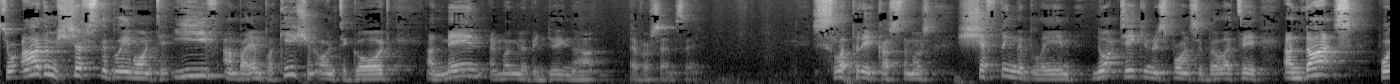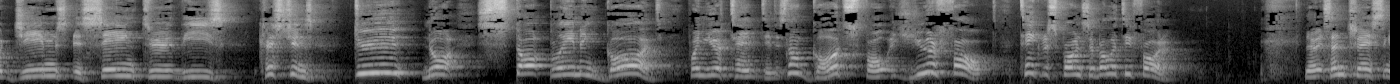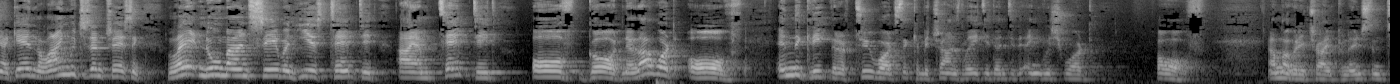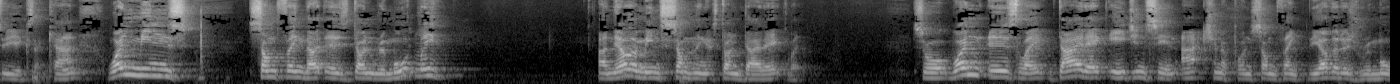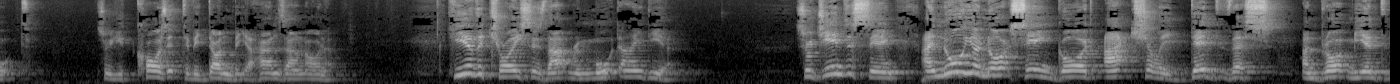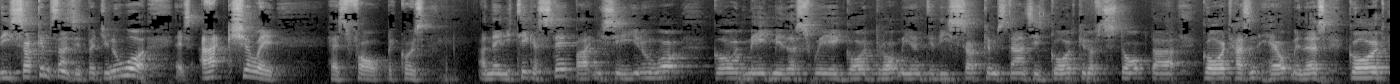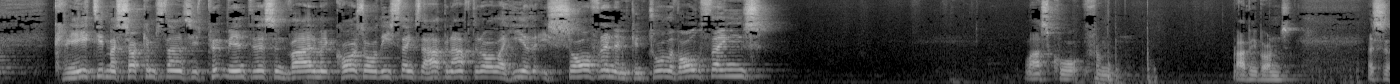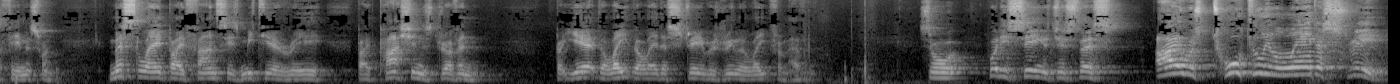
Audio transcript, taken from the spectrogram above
So Adam shifts the blame onto Eve and by implication onto God, and men and women have been doing that ever since then. Slippery customers, shifting the blame, not taking responsibility, and that's what James is saying to these Christians. Do not stop blaming God when you're tempted. It's not God's fault, it's your fault. Take responsibility for it. Now it's interesting, again, the language is interesting. Let no man say when he is tempted, I am tempted of God. Now that word of, in the Greek there are two words that can be translated into the English word of. I'm not going to try and pronounce them to you because I can't. One means something that is done remotely, and the other means something that's done directly. So one is like direct agency and action upon something, the other is remote. So you cause it to be done, but your hands aren't on it. Here, the choice is that remote idea. So James is saying, I know you're not saying God actually did this and brought me into these circumstances, but you know what? It's actually his fault because, and then you take a step back and you say, you know what? God made me this way. God brought me into these circumstances. God could have stopped that. God hasn't helped me this. God created my circumstances, put me into this environment, caused all these things to happen. After all, I hear that He's sovereign and control of all things. Last quote from Rabbie Burns. This is a famous one. Misled by fancy's meteor ray, by passions driven, but yet the light that led astray was really light from heaven. So, what he's saying is just this I was totally led astray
